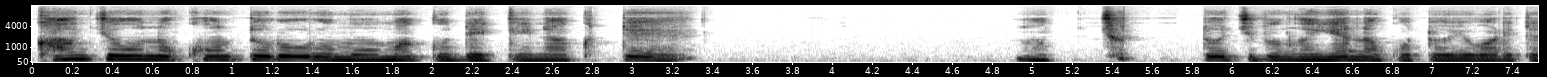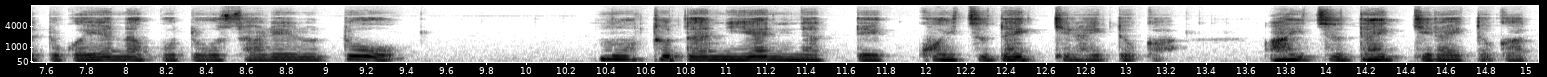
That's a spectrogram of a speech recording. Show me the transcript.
感情のコントロールもうまくできなくて、もうと自分が嫌なことを言われてとか嫌なことをされると、もう途端に嫌になって、こいつ大嫌いとか、あいつ大嫌いとかって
